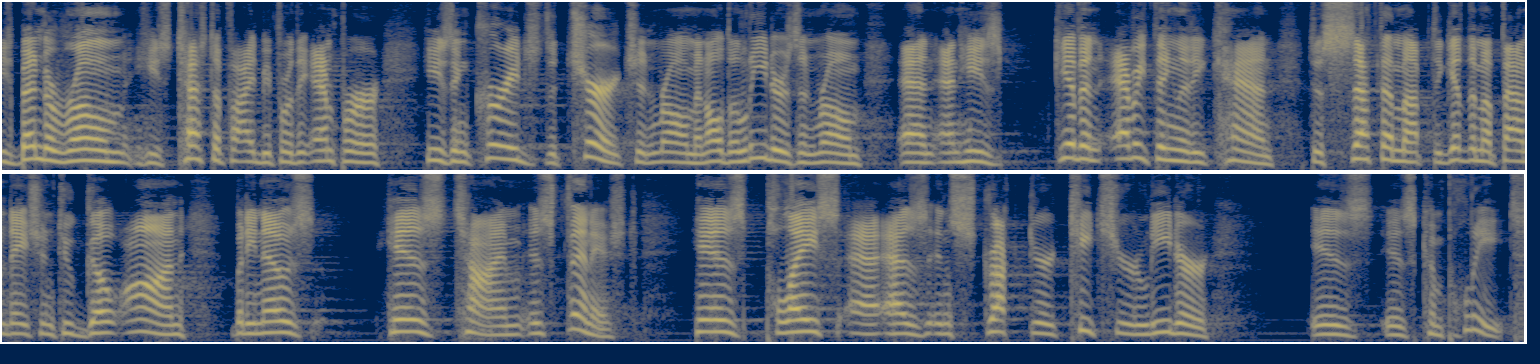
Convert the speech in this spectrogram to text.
He's been to Rome. He's testified before the emperor. He's encouraged the church in Rome and all the leaders in Rome. And, and he's given everything that he can to set them up, to give them a foundation to go on. But he knows his time is finished. His place as instructor, teacher, leader is, is complete.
